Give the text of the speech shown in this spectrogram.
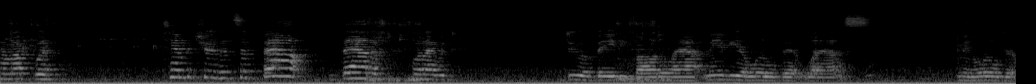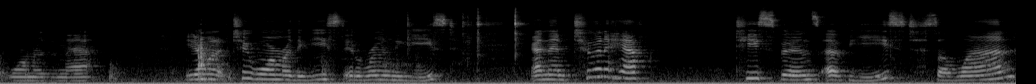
come up with temperature that's about that of what I would do a baby bottle at, maybe a little bit less. I mean, a little bit warmer than that. You don't want it too warm or the yeast, it'll ruin the yeast. And then two and a half teaspoons of yeast. So one,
